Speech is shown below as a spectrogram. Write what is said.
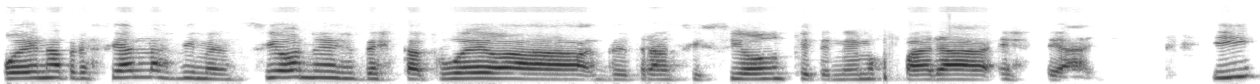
pueden apreciar las dimensiones de esta prueba de transición que tenemos para este año. Y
